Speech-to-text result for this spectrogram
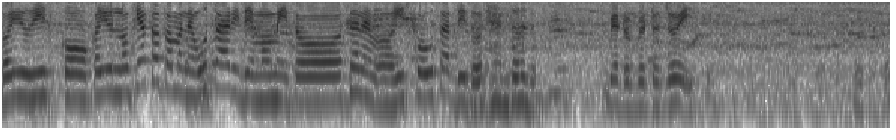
ભાઈ ઈસકો કયું નો કહેતો તો મને ઉતારી દે મમ્મી તો છે ને ઈસકો ઉતારી દીધો છે તો બેઠો બેઠો જોઈ છે. હિસકો.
